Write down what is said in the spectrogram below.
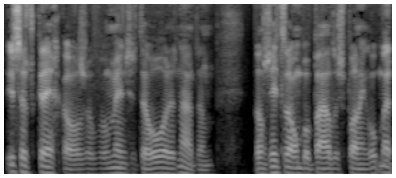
Dus dat kreeg ik al zoveel mensen te horen. Nou, dan, dan zit er al een bepaalde spanning op. Maar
